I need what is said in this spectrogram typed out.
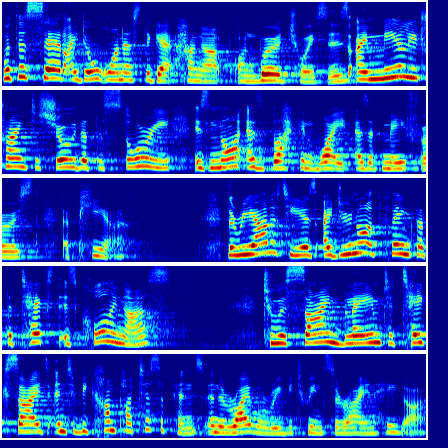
With this said, I don't want us to get hung up on word choices. I'm merely trying to show that the story is not as black and white as it may first appear. The reality is, I do not think that the text is calling us to assign blame, to take sides, and to become participants in the rivalry between Sarai and Hagar.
